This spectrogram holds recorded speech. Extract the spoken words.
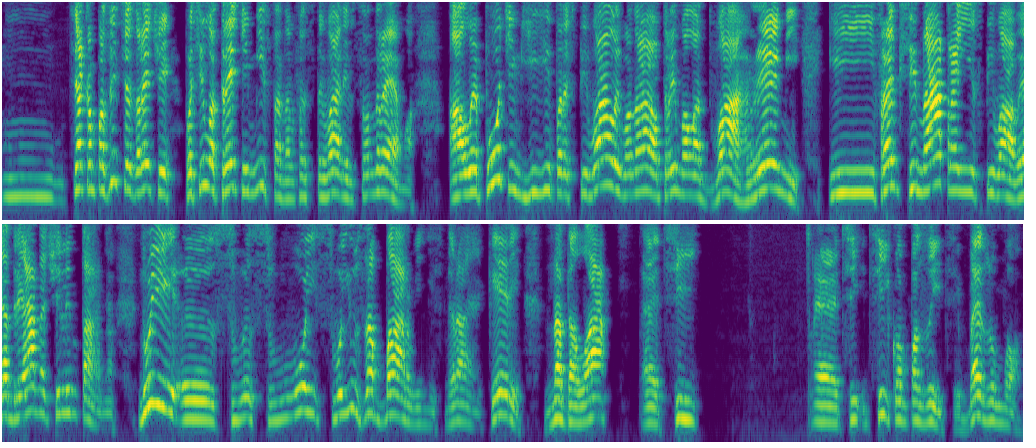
м, ця композиція, до речі, посіла третє місце на фестивалі в Санремо. Але потім її переспівали, вона отримала два Гремі, і Френк Сінатра її співав, і Адріана Челентана. Ну і е, св- свой, свою забарвленість Мірая Керрі надала е, цій, е, цій, цій композиції. Безумовно.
